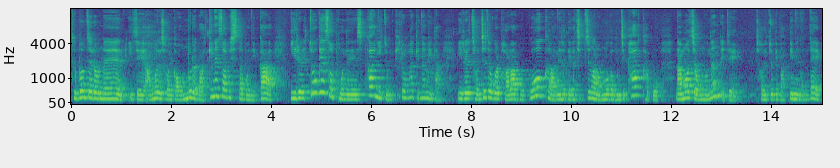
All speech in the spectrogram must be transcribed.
두 번째로는 이제 아무래도 저희가 업무를 맡기는 서비스다 보니까 일을 쪼개서 보는 습관이 좀 필요하긴 합니다. 일을 전체적으로 바라보고 그 안에서 내가 집중할 업무가 뭔지 파악하고 나머지 업무는 이제 저희 쪽에 맡기는 건데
